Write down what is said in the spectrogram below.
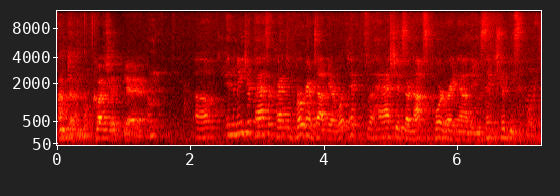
I'm done. Question? Yeah, yeah. Um, in the major password cracking programs out there, what types of hashes are not supported right now that you think should be supported?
